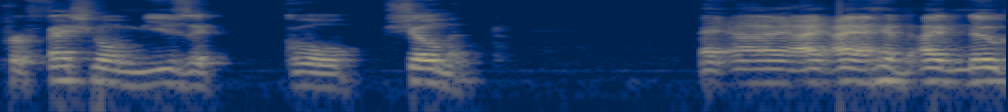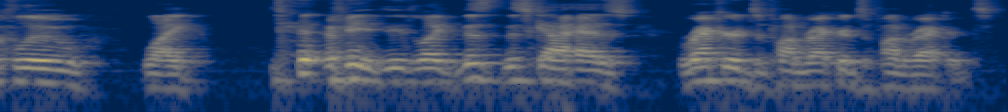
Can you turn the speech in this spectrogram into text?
professional musical showman. I, I, I have I have no clue. Like, I mean, like this this guy has records upon records upon records.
